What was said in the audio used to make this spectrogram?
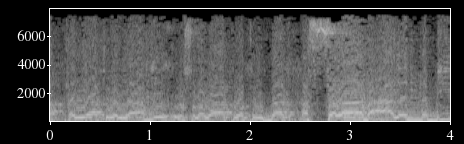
At-tayyatu lillahi wa salawat wa tayyibat Assalam ala Nabi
